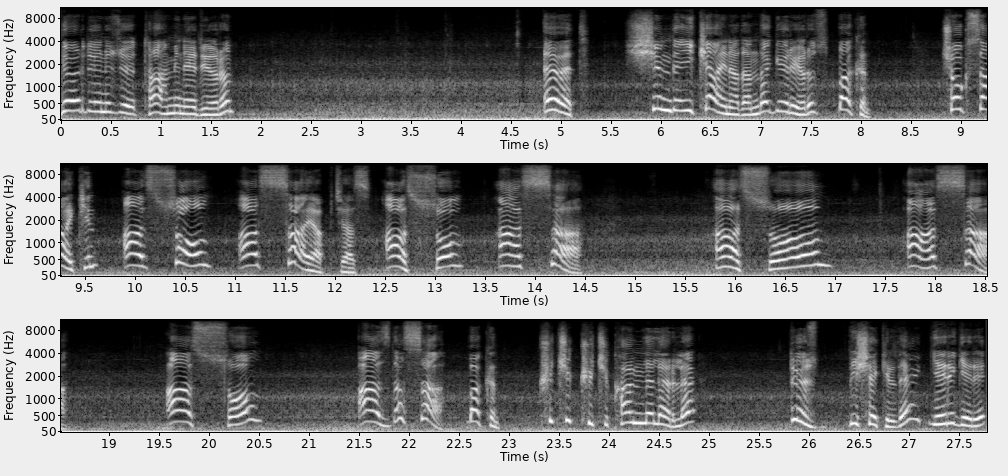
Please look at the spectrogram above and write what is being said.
gördüğünüzü tahmin ediyorum. Evet. Şimdi iki aynadan da görüyoruz. Bakın. Çok sakin. Az sol, az sağ yapacağız. Az sol, az sağ. Az sol, az sağ. Az sol, az da sağ. Bakın küçük küçük hamlelerle düz bir şekilde geri geri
